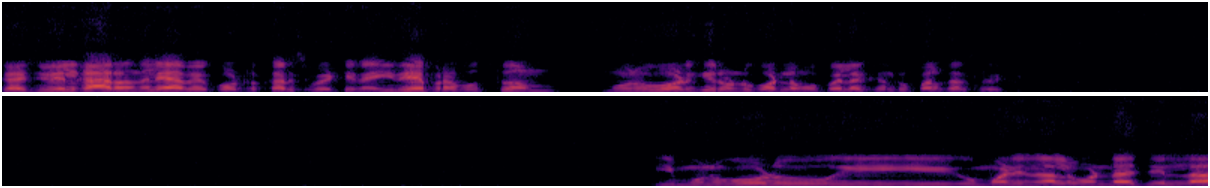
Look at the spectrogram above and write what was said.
గజ్వేల్కి ఆరు వందల యాభై కోట్లు ఖర్చు పెట్టిన ఇదే ప్రభుత్వం మునుగోడుకి రెండు కోట్ల ముప్పై లక్షల రూపాయలు ఖర్చు పెట్టింది. ఈ మునుగోడు ఈ ఉమ్మడి నల్గొండ జిల్లా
